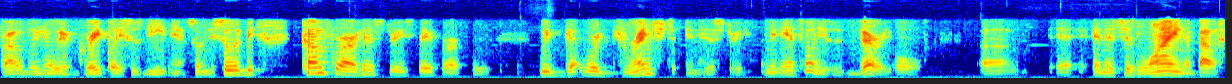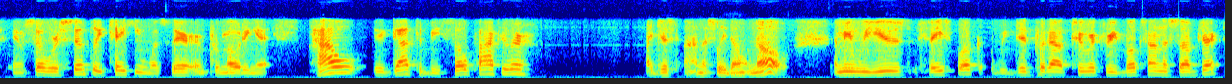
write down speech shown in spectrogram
probably know, we have great places to eat in Ansonia. So it would be come for our history, stay for our food. We've got we're drenched in history. I mean, Ansonia is very old, uh, and it's just lying about. And so we're simply taking what's there and promoting it. How it got to be so popular, I just honestly don't know. I mean, we used Facebook. We did put out two or three books on the subject.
